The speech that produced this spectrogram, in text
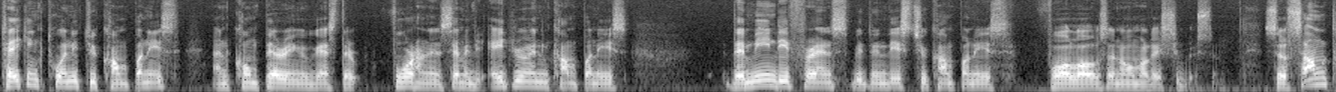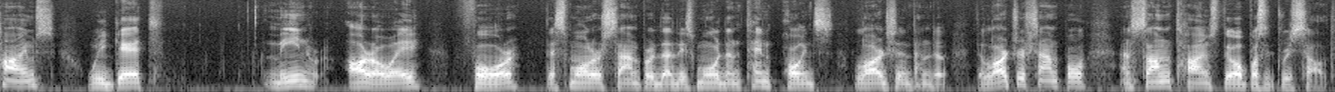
taking 22 companies and comparing against the 478 remaining companies, the mean difference between these two companies follows a normal distribution. So sometimes we get mean ROA for the smaller sample that is more than 10 points larger than the, the larger sample and sometimes the opposite result.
